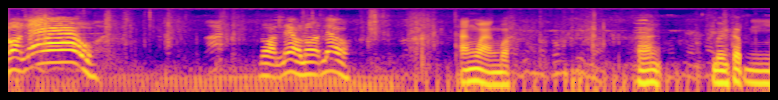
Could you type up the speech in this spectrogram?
รอดแล้วรอดแล้วรอดแล้ว ทางวางบ่ทางเบิ่งครับนี่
